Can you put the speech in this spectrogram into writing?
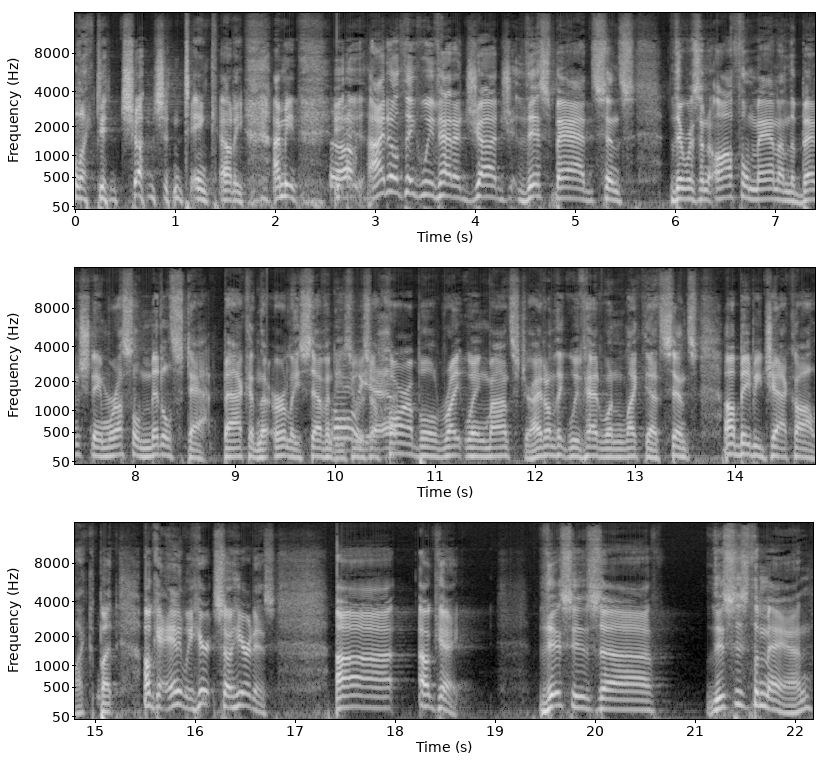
elected judge in Dane County. I mean, I don't think we've had a judge this bad since there was an awful man on the bench named Russell Mittelstadt back in the early 70s. Oh, he was a horrible right wing monster. I don't think we've had one like that since. Oh, maybe Jack Aulik. But okay, anyway, here. So here it is. Uh, okay, this is uh, this is the man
